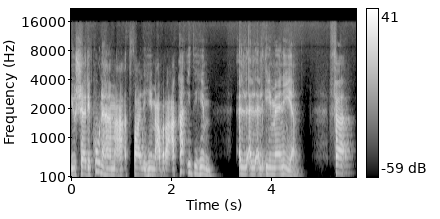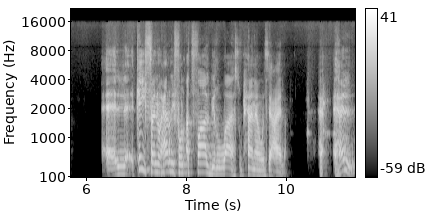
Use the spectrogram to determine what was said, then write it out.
يشاركونها مع أطفالهم عبر عقائدهم الإيمانية. فكيف نعرف الأطفال بالله سبحانه وتعالى؟ هل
